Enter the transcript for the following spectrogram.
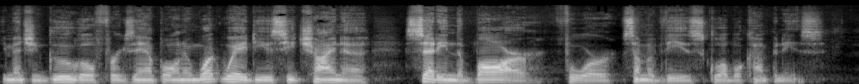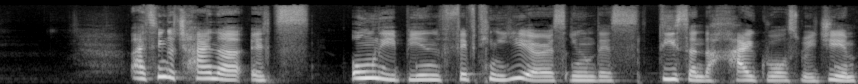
You mentioned Google, for example, and in what way do you see China setting the bar for some of these global companies? I think China is only been 15 years in this decent high growth regime.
